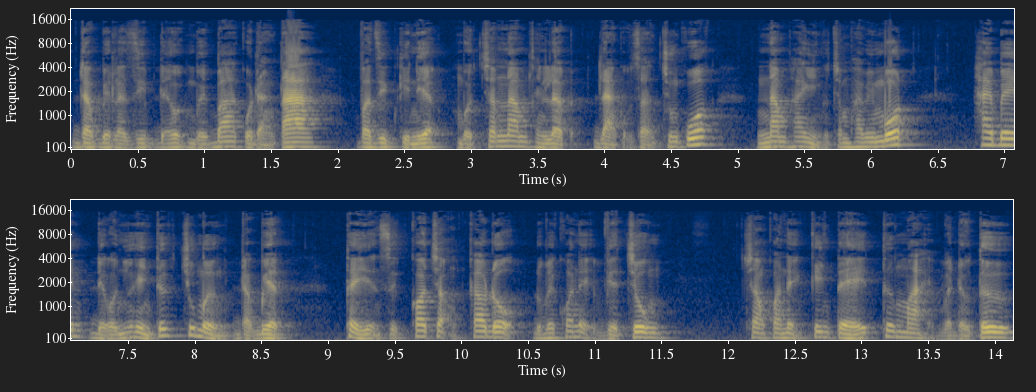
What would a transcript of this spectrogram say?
đặc biệt là dịp đại hội 13 của Đảng ta và dịp kỷ niệm 100 năm thành lập Đảng Cộng sản Trung Quốc năm 2021, hai bên đều có những hình thức chúc mừng đặc biệt thể hiện sự coi trọng cao độ đối với quan hệ Việt-Trung. Trong quan hệ kinh tế, thương mại và đầu tư,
